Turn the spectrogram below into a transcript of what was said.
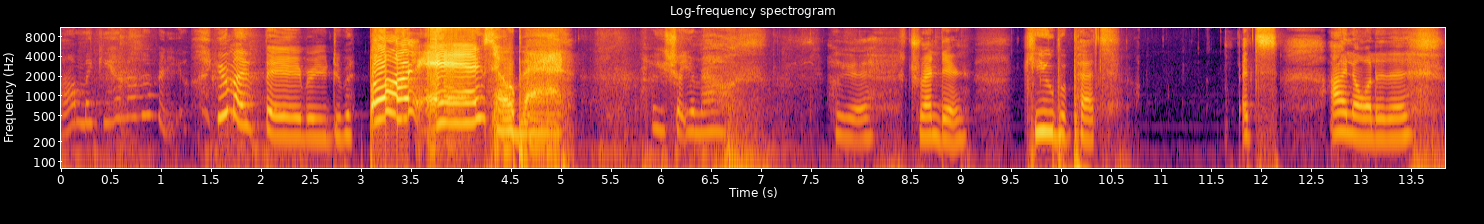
I'm making another video. You're my favorite YouTuber. Boring so bad. Oh, you shut your mouth. Okay. Trending. Cube pet. It's. I know what it is.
